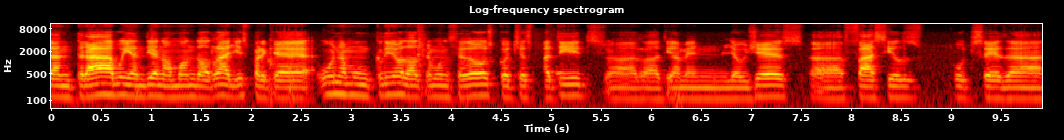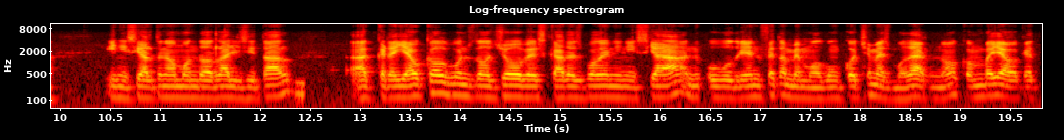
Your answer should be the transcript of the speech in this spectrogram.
d'entrar avui en dia en el món dels ratllis, perquè un amb un Clio, l'altre amb un C2, cotxes petits, eh, relativament lleugers, eh, fàcils potser d'iniciar-te en el món dels ratllis i tal. Eh, creieu que alguns dels joves que ara es volen iniciar ho voldrien fer també amb algun cotxe més modern, no? Com veieu aquest,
